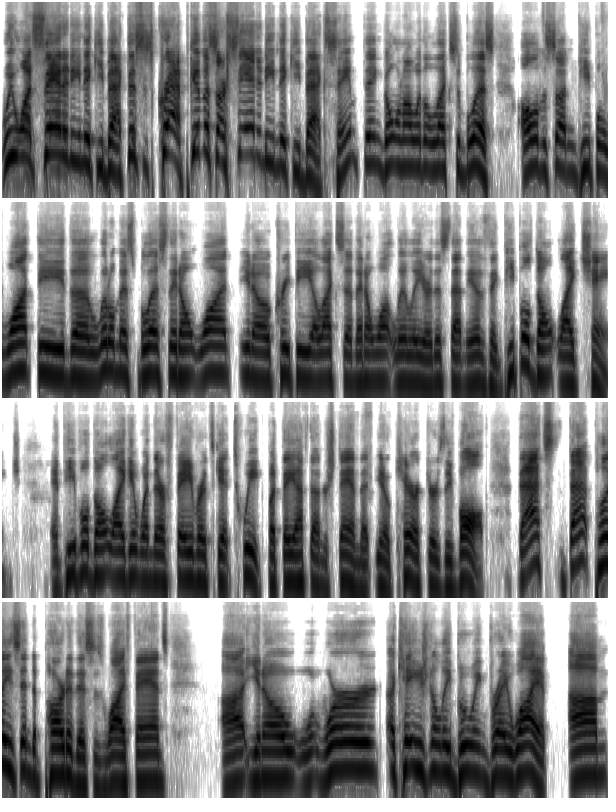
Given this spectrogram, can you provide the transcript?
We want sanity, Nikki, back. This is crap. Give us our sanity, Nikki, back. Same thing going on with Alexa Bliss. All of a sudden, people want the the Little Miss Bliss. They don't want you know creepy Alexa. They don't want Lilly or this, that, and the other thing. People don't like change, and people don't like it when their favorites get tweaked. But they have to understand that you know characters evolve. That's that plays into part of this. Is why fans, uh, you know, we're occasionally booing Bray Wyatt. Um,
